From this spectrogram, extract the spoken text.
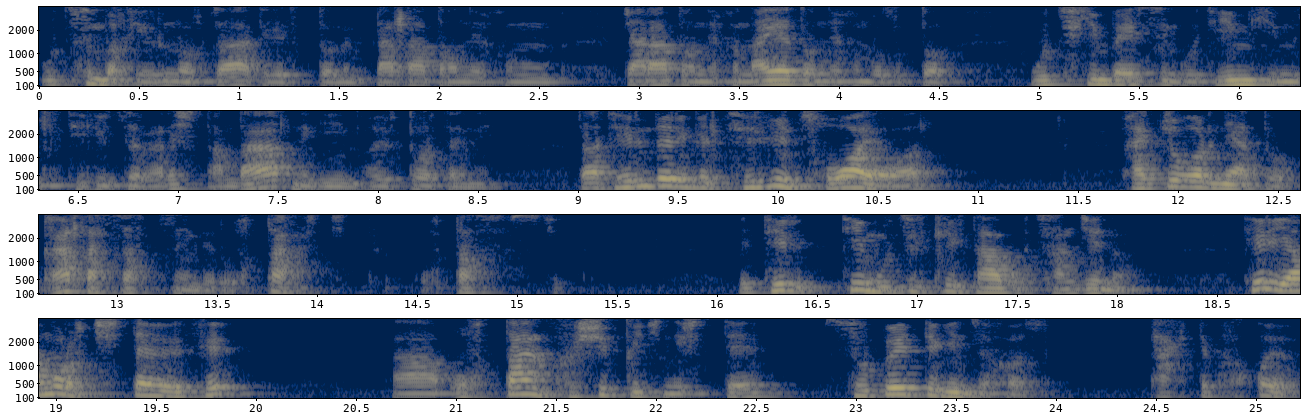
үзсэн байх ер нь бол за тэгээд одоо нэг 70-аад оныхон 60-аад оныхон 80-аад оныхон бол одоо үзэх юм байсангүй тийм л юм л телевизээр гарна ш дандаа л нэг юм 2 дугаар дайны. За тэрэн дээр ингээл цэргийн цуваа яваал хажуугаар нь яадаг гал асаацсан ингээд утаа гарч идэг. Утаас авсч идэг. Тэр тийм үзэгдлийг та бүгд санаж байна уу? Тэр ямар учиртай вэ гэхээр а утаан хөшиг гэж нэртэй сүбэдэгийн зохиол тактик баггүй юу.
